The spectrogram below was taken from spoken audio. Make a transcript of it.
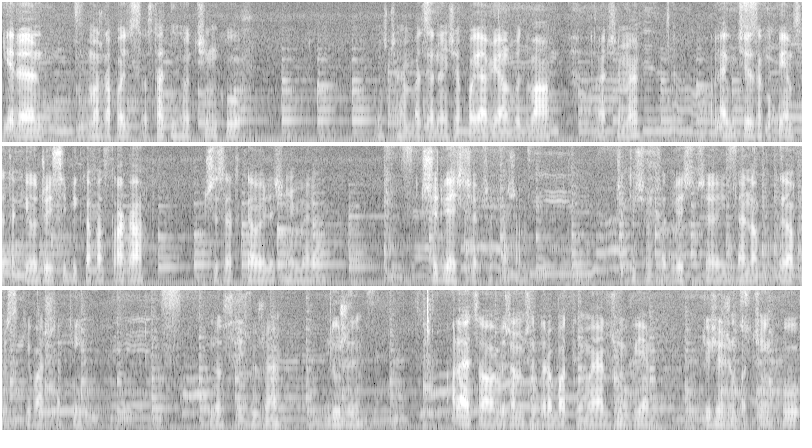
Jeden, można powiedzieć, z ostatnich odcinków. Jeszcze chyba z jeden się pojawi, albo dwa. Zobaczymy. Ale jak widzicie, zakupiłem sobie takiego JCB Fast Tracka. 300, o ile się nie mylę. 3200, przepraszam. 3200 i ten op- opryskiwacz taki dosyć duże, duży. Ale co, bierzemy się do roboty, bo jak już mówiłem w dzisiejszym odcinku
